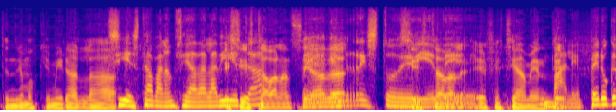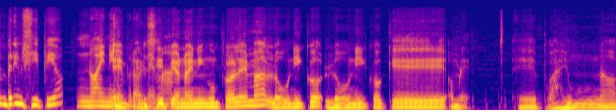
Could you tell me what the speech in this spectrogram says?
tendríamos que mirar la. si está balanceada la dieta, si está balanceada. el resto de si está dieta. efectivamente. Vale, pero que en principio no hay ningún en problema. principio no hay ningún problema. Lo único, lo único que, hombre, eh, pues hay una-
